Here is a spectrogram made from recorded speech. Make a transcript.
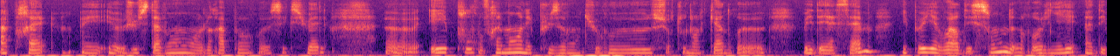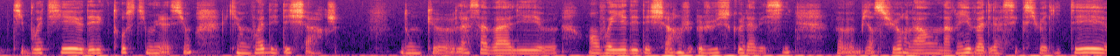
après et euh, juste avant euh, le rapport euh, sexuel. et pour vraiment les plus aventureux, surtout dans le cadre BDSM, il peut y avoir des sondes reliées à des petits boîtiers d'électrostimulation qui envoient des décharges. Donc là, ça va aller envoyer des décharges jusque la vessie. bien sûr, là, on arrive à de la sexualité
